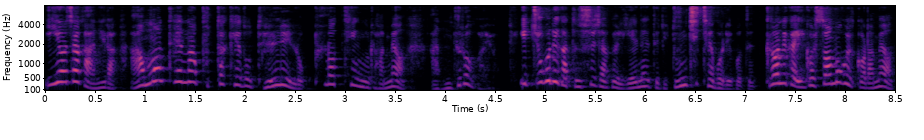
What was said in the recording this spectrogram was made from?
이 여자가 아니라 아무한테나 부탁해도 될 일로 플러팅을 하면 안 들어가요. 이 쭈구리 같은 수작을 얘네들이 눈치채버리거든. 그러니까 이걸 써먹을 거라면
